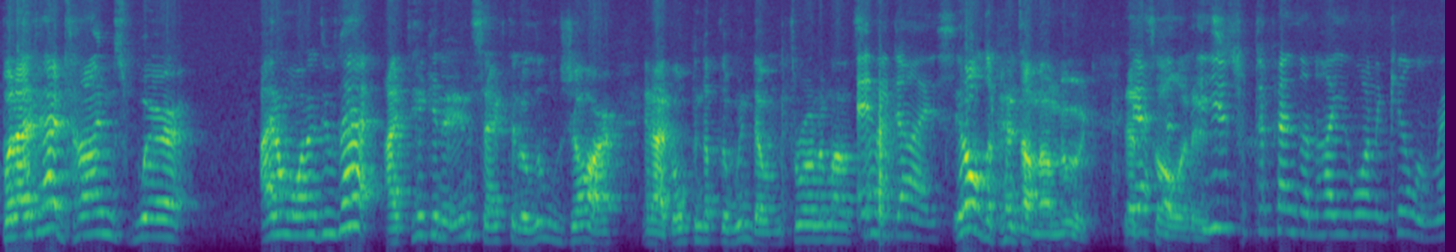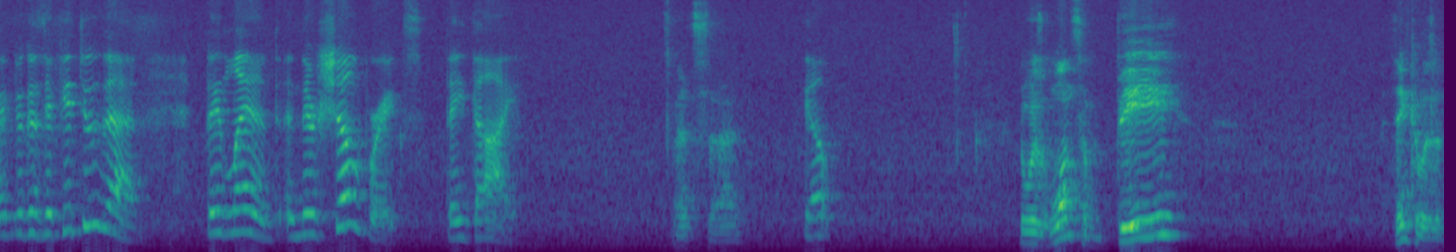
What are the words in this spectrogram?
But I've had times where I don't want to do that. I've taken an insect in a little jar and I've opened up the window and thrown him outside. And he dies. It all depends on my mood. That's Yeah, all it is. it just depends on how you want to kill him, right? Because if you do that, they land and their shell breaks. They die. That's sad. Yep. There was once a bee. I think it was a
